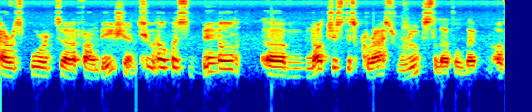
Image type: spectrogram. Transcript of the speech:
uh, Foundation to help us build um, not just this grassroots level that, of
